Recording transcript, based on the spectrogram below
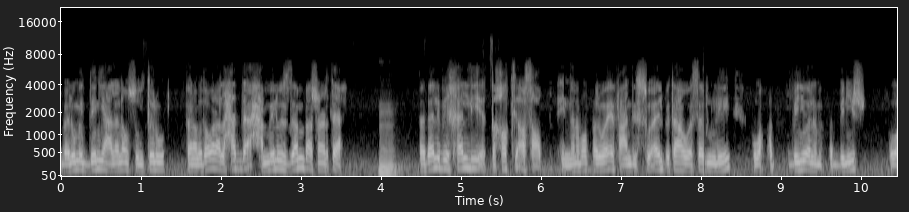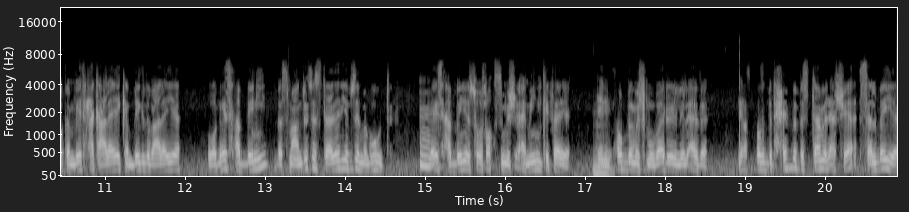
بلوم الدنيا على اللي أنا وصلت له. فأنا بدور على حد أحمله الذنب عشان أرتاح. فده اللي بيخلي التخطي أصعب. إن أنا بفضل واقف عند السؤال بتاع هو سابني ليه؟ هو حبني ولا ما حبنيش؟ هو كان بيضحك عليا كان بيكذب عليا. هو جايز حبني بس ما عندوش استعداد يبذل مجهود. جايز حبني بس هو شخص مش أمين كفاية. يعني الحب مش مبرر للأذى. في أشخاص بتحب بس تعمل أشياء سلبية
